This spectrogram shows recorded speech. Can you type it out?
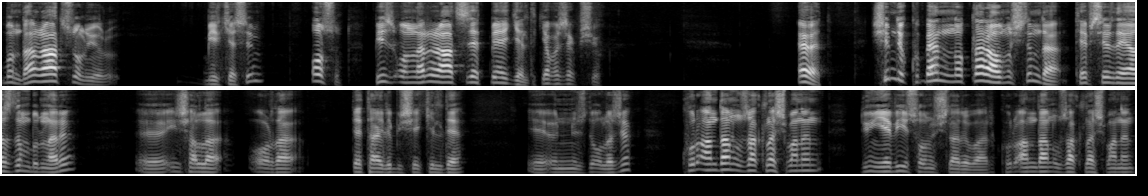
Bundan rahatsız oluyor bir kesim. Olsun. Biz onları rahatsız etmeye geldik. Yapacak bir şey yok. Evet. Şimdi ben notlar almıştım da tefsirde yazdım bunları. Ee, inşallah orada detaylı bir şekilde e, önünüzde olacak. Kur'an'dan uzaklaşmanın dünyevi sonuçları var. Kur'an'dan uzaklaşmanın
